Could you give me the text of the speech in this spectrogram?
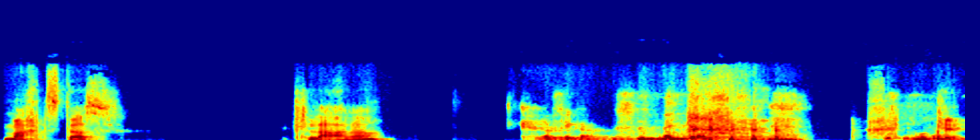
Macht's das klarer? Griffiger. okay.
